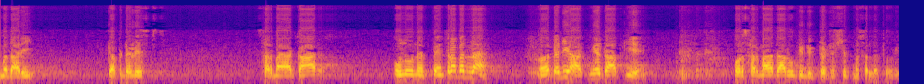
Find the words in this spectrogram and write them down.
मदारी, कैपिटलिस्ट, सरमायाकार उन्होंने पैंतरा बदला और कहा जी आत्मीयत आपकी है। और सरमादारों की डिक्टेटरशिप मुसलत होगी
